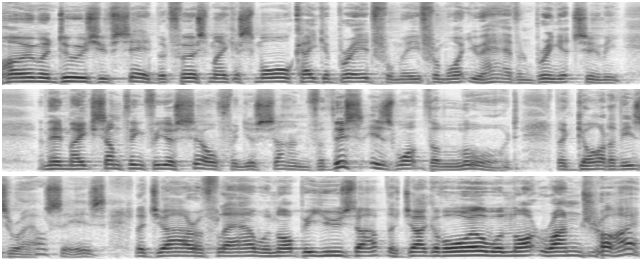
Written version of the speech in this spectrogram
home and do as you've said, but first make a small cake of bread for me from what you have and bring it to me and then make something for yourself and your son. For this is what the Lord, the God of Israel, says The jar of flour will not be used up, the jug of oil will not run dry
